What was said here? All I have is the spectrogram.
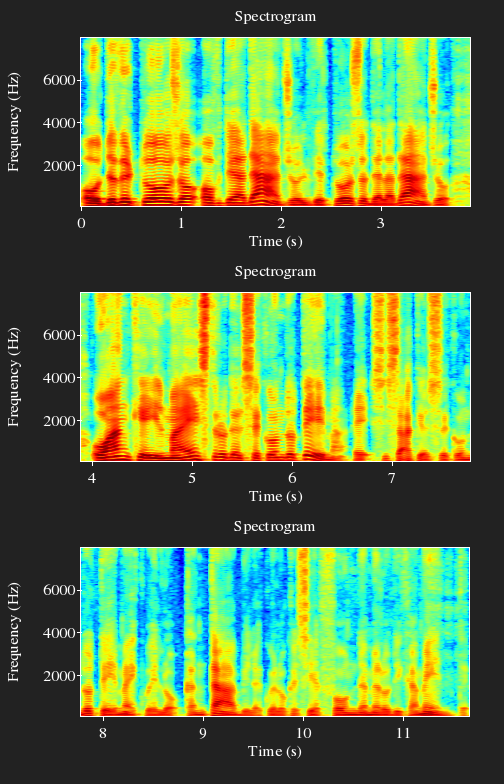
o The Virtuoso of the Adagio, il virtuoso dell'adagio, o anche il maestro del secondo tema, e si sa che il secondo tema è quello cantabile, quello che si effonde melodicamente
